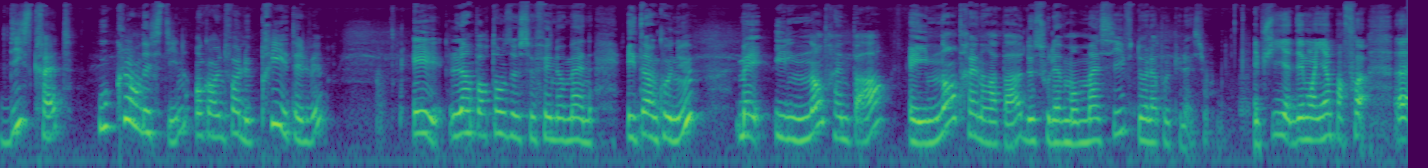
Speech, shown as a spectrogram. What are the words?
discrètes ou clandestines. Encore une fois, le prix est élevé. Et l'importance de ce phénomène est inconnue, mais il n'entraîne pas et il n'entraînera pas de soulèvement massif de la population. Et puis il y a des moyens parfois euh,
